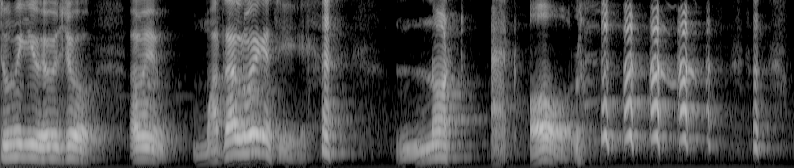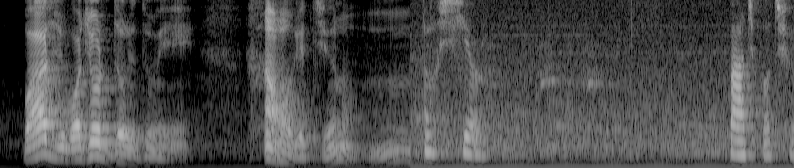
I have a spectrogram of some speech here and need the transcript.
তুমি কি ভেবেছো আমি মাতাল হয়ে গেছি? নট অ্যাট অল পাঁচ বছর ধরে তুমি আমাকে চেনো শিওর পাঁচ বছর।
